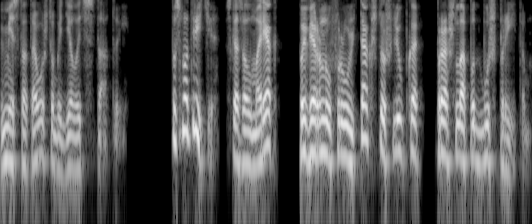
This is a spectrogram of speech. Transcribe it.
вместо того, чтобы делать статуи. Посмотрите, сказал моряк, повернув руль так, что шлюпка прошла под бушпритом.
